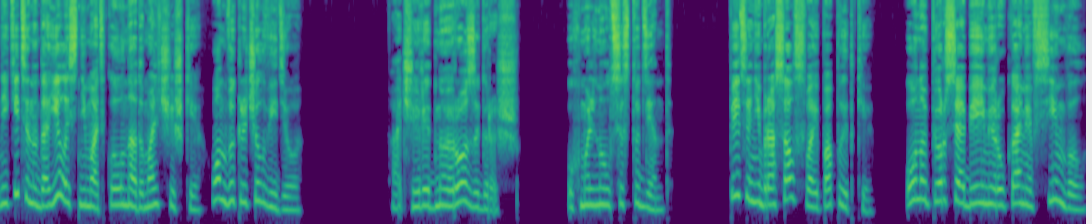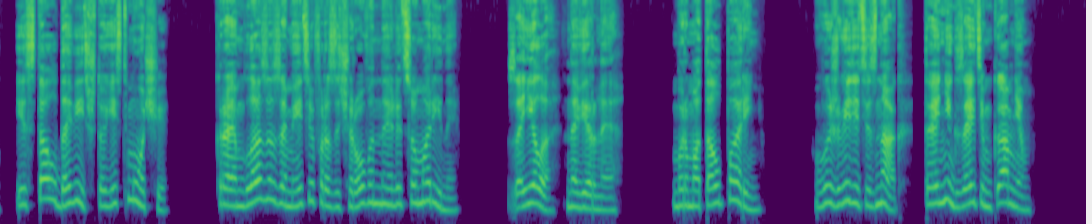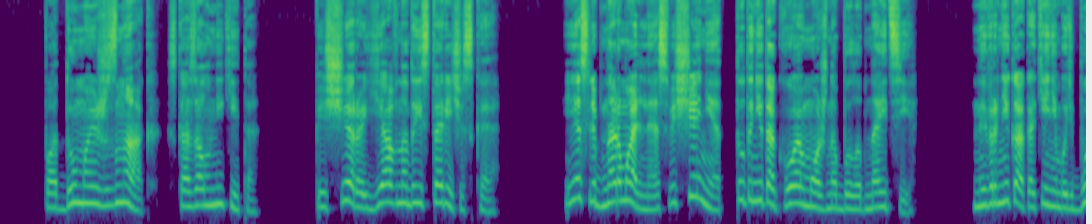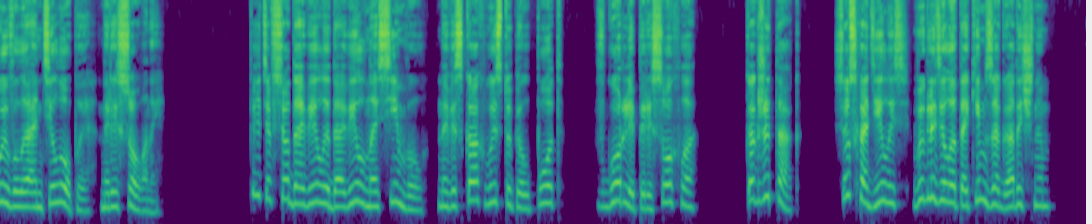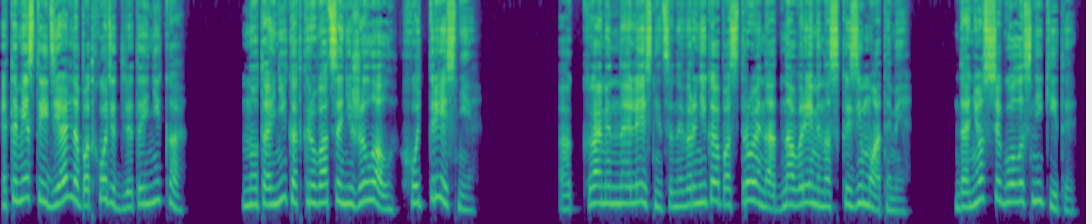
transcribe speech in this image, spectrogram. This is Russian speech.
Никите надоело снимать клоунаду мальчишки. Он выключил видео. «Очередной розыгрыш», — ухмыльнулся студент. Петя не бросал свои попытки. Он уперся обеими руками в символ и стал давить, что есть мочи, краем глаза заметив разочарованное лицо Марины. «Заело, наверное», — бормотал парень. «Вы же видите знак, тайник за этим камнем». «Подумаешь, знак», — сказал Никита. «Пещера явно доисторическая. Если б нормальное освещение, тут и не такое можно было бы найти. Наверняка какие-нибудь буйволы-антилопы нарисованы». Петя все давил и давил на символ, на висках выступил пот, в горле пересохло, как же так? Все сходилось, выглядело таким загадочным. Это место идеально подходит для тайника. Но тайник открываться не желал, хоть тресни. А каменная лестница наверняка построена одновременно с казематами. Донесся голос Никиты.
